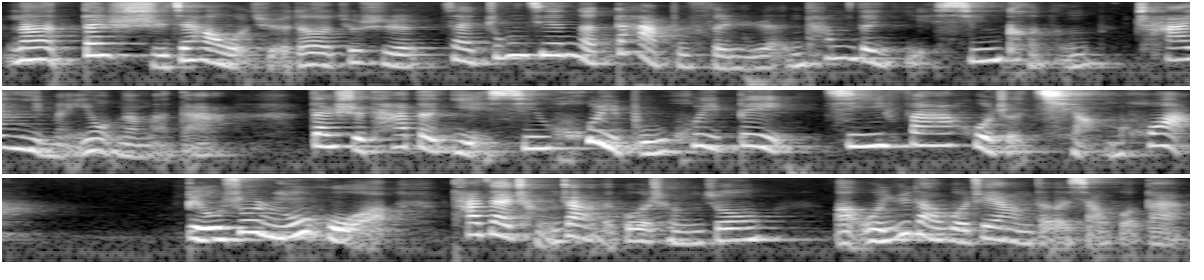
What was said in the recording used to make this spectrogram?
那但实际上，我觉得就是在中间的大部分人，他们的野心可能差异没有那么大，但是他的野心会不会被激发或者强化？比如说，如果他在成长的过程中，啊，我遇到过这样的小伙伴，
